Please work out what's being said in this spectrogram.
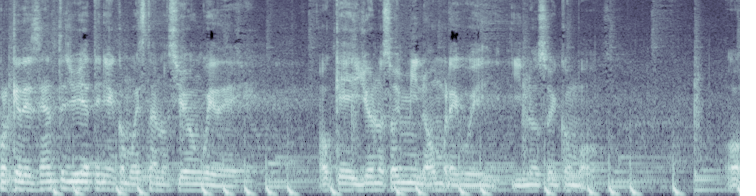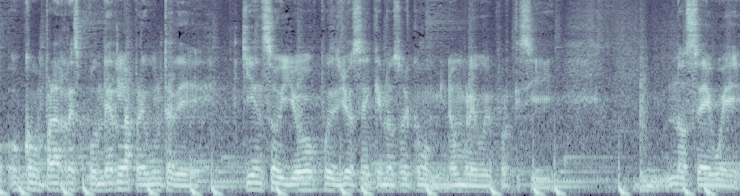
Porque desde antes yo ya tenía como esta noción, güey, de ok, yo no soy mi nombre, güey, y no soy como... O, como para responder la pregunta de quién soy yo, pues yo sé que no soy como mi nombre, güey, porque si, no sé, güey,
